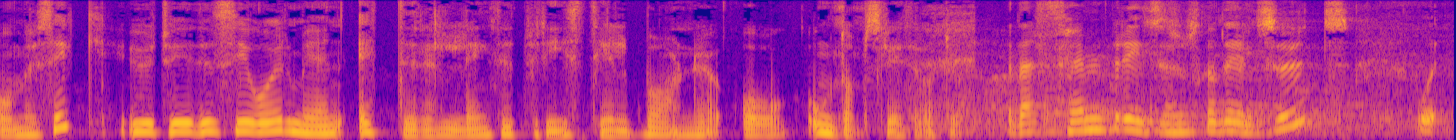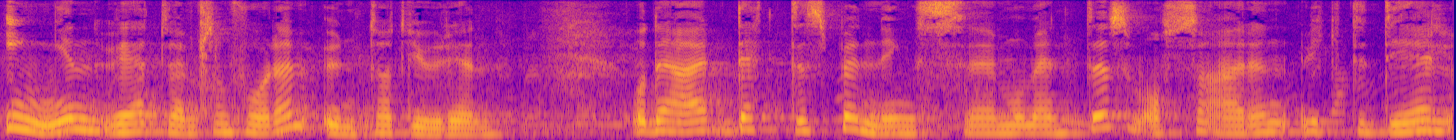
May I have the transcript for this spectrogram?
og musikk utvides i år med en etterlengtet pris til barne- og ungdomslitteratur. Det er fem priser som skal deles ut, og ingen vet hvem som får dem, unntatt juryen. Og det er dette spenningsmomentet som også er en viktig del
